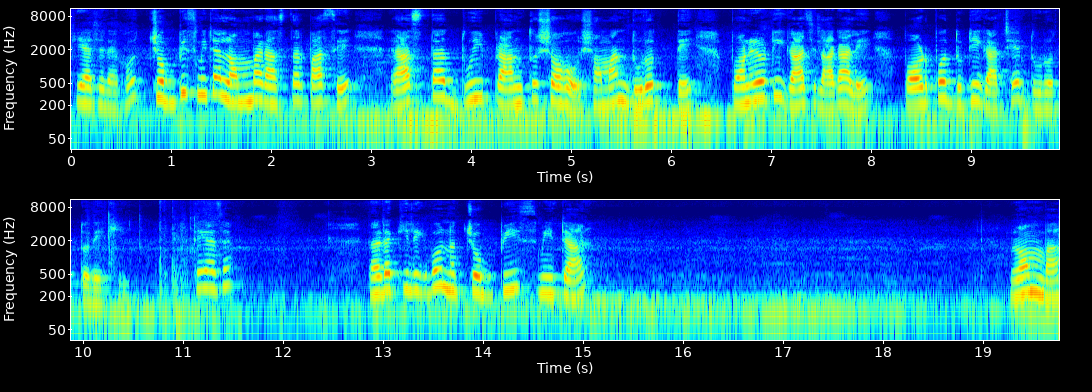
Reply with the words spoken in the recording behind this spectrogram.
কি আছে দেখো? চব্বিশ মিটার লম্বা রাস্তার পাশে রাস্তার দুই প্রান্ত সহ সমান দূরত্বে পনেরোটি গাছ লাগালে পরপর দুটি গাছের দূরত্ব দেখি। ঠিক আছে? তাহলে এটা কী লিখব? না, চব্বিশ মিটার লম্বা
